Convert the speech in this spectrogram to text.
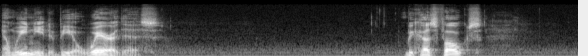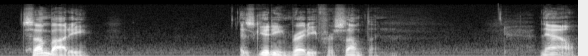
And we need to be aware of this. Because, folks, somebody is getting ready for something. Now,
